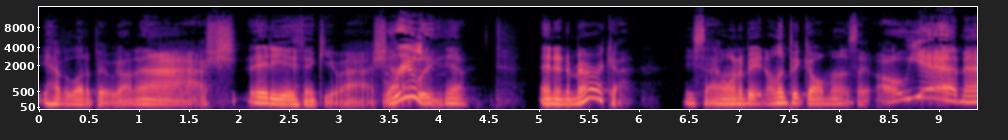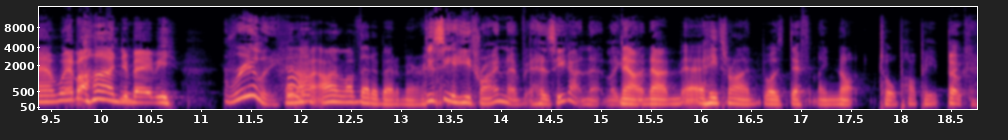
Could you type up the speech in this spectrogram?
You have a lot of people going, ah, sh- who do you think you are? Shut up." Really? Yeah. And in America, you say, I want to be an Olympic gold medalist. Like, oh, yeah, man, we're behind you, baby. Really? And I, I love that about America. Do you see Heath Ryan? Has he gotten that? Like no, no, uh, Heath Ryan was definitely not tall poppy. But Okay.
